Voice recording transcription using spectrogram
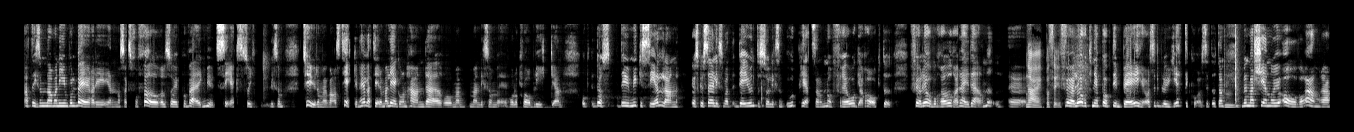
att liksom när man är involverad i en, någon slags förförelse och är på väg mot sex så liksom tyder man varandras tecken hela tiden. Man lägger en hand där och man, man liksom håller kvar blicken. Och då, det är mycket sällan jag skulle säga liksom att det är ju inte så liksom upphetsande om någon frågar rakt ut. Får jag lov att röra dig där nu? Eh, Nej, precis. Får jag lov att knäppa upp din bh? Alltså det blir ju jättekonstigt. Utan, mm. Men man känner ju av varandra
